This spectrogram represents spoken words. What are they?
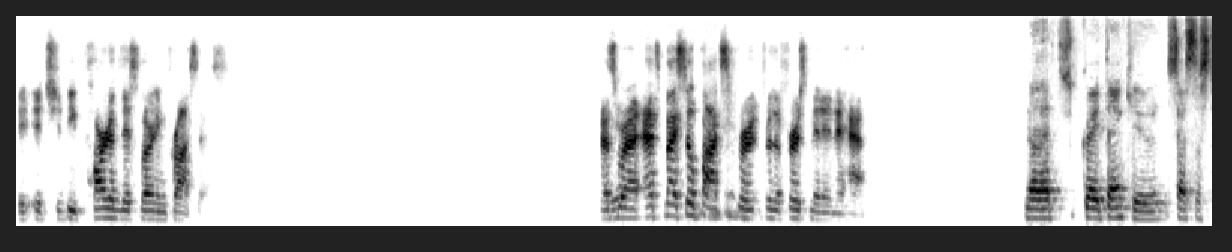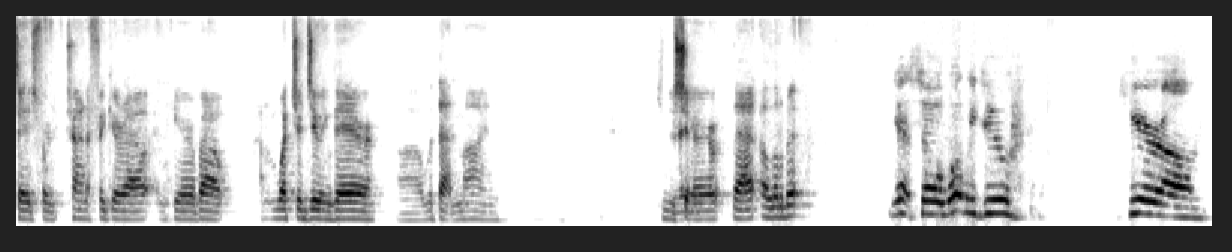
It, it should be part of this learning process. That's where I, that's my soapbox for, for the first minute and a half. No, that's great. Thank you. It sets the stage for trying to figure out and hear about kind of what you're doing there uh, with that in mind. Can you share that a little bit? Yeah, so what we do here, um,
